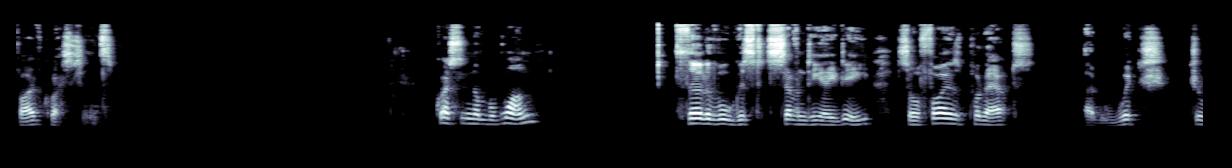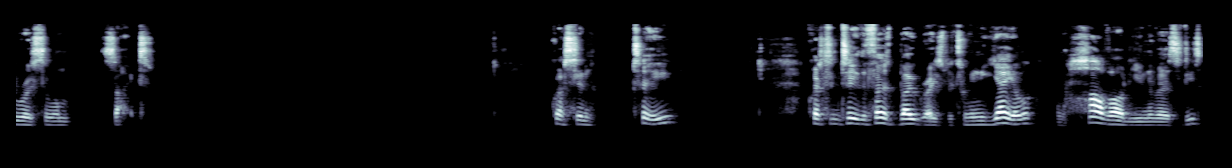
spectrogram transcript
five questions. Question number one 3rd of August 70 AD saw fires put out at which Jerusalem site? Question two. Question two. The first boat race between Yale and Harvard universities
